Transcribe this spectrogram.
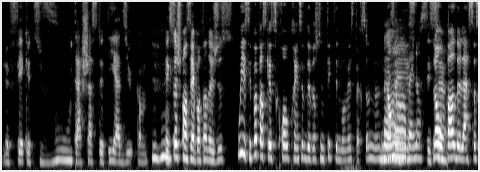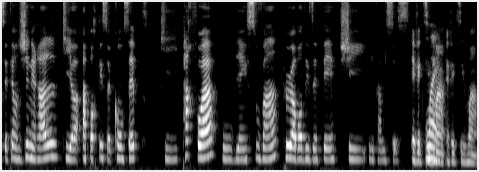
Le fait que tu voues ta chasteté à Dieu, comme... Mhm. Fait que ça, je pense que c'est important de juste... Oui, c'est pas parce que tu crois au principe de virginité que t'es une mauvaise personne, là. Ben Non, non, mais ben non. C'est Là, ça. on parle de la société en général qui a apporté ce concept qui, parfois, ou bien souvent, peut avoir des effets chez les femmes cis. Effectivement, effectivement.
